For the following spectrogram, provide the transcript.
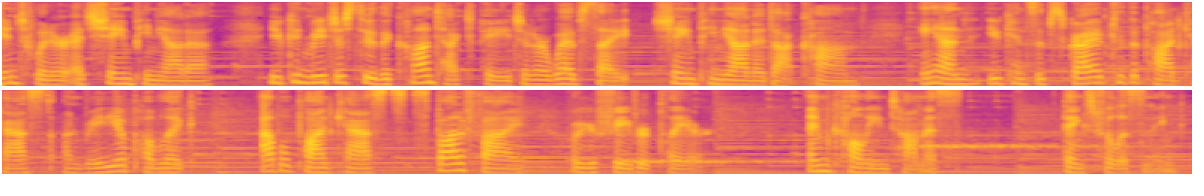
and Twitter at Shame Pinata. You can reach us through the contact page at our website, shamepinata.com. And you can subscribe to the podcast on Radio Public, Apple Podcasts, Spotify, or your favorite player. I'm Colleen Thomas. Thanks for listening.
